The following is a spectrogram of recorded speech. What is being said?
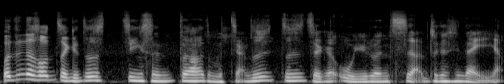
我那时候整个就是精神不知道怎么讲，就是就是整个无与伦次啊，就跟现在一样。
